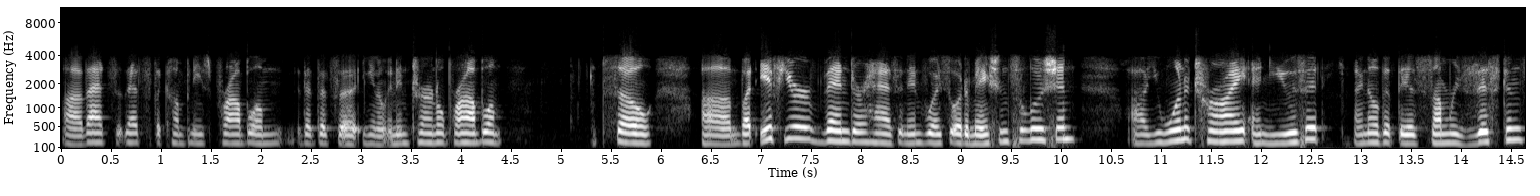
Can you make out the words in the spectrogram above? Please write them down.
Uh, that's that's the company's problem. That that's a you know an internal problem. So, um, but if your vendor has an invoice automation solution, uh, you want to try and use it. I know that there's some resistance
